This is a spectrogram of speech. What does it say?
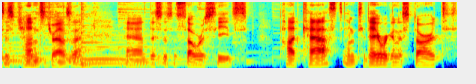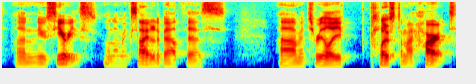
this is John Strazza, and this is the Sower Seeds podcast. And today we're going to start a new series, and I'm excited about this. Um, it's really close to my heart,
